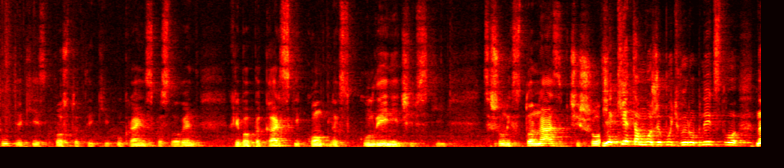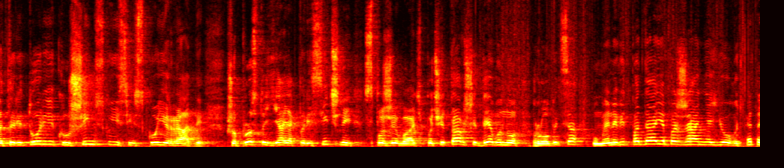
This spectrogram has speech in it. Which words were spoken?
Тут якийсь просто такий українсько-словен хлібопекарський комплекс Кулинічівський. Це що у них 100 назв чи що? Яке там може бути виробництво на території Крушинської сільської ради? Що просто я, як пересічний споживач, почитавши, де воно робиться, у мене відпадає бажання його. Это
